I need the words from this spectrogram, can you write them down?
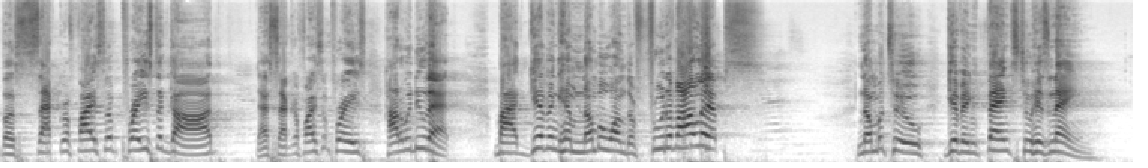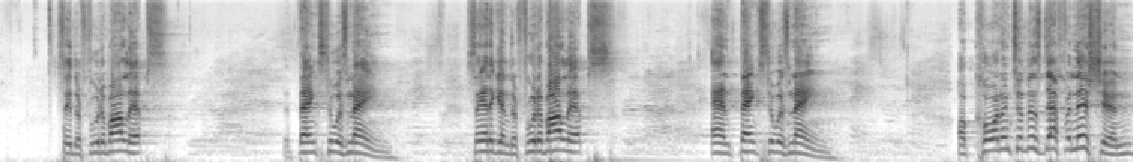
the sacrifice of praise to God. That sacrifice of praise. How do we do that? By giving him, number one, the fruit of our lips. Number two, giving thanks to his name. Say the fruit of our lips, thanks to his name. Say it again the fruit of our lips, and thanks to his name. According to this definition,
